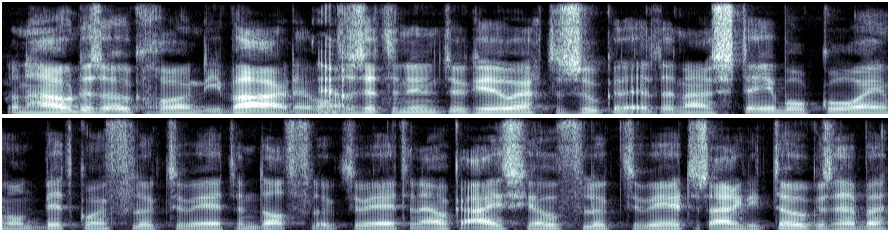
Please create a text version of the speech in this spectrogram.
dan houden ze ook gewoon die waarde. Want Ja. we zitten nu natuurlijk heel erg te zoeken naar een stablecoin, want bitcoin fluctueert en dat fluctueert en elke ICO fluctueert. Dus eigenlijk die tokens hebben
